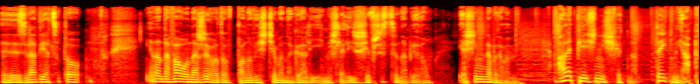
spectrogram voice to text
e, z radia, co to nie nadawało na żywo, to panowie ściema nagrali i myśleli, że się wszyscy nabiorą. Ja się nie nabrałem. Ale pieśń świetna. Take me up,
